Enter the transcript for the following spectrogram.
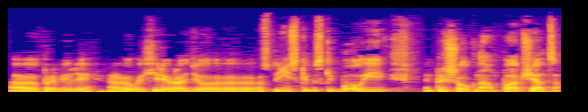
э, провели э, в эфире радио э, «Студенческий баскетбол» и пришел к нам пообщаться.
